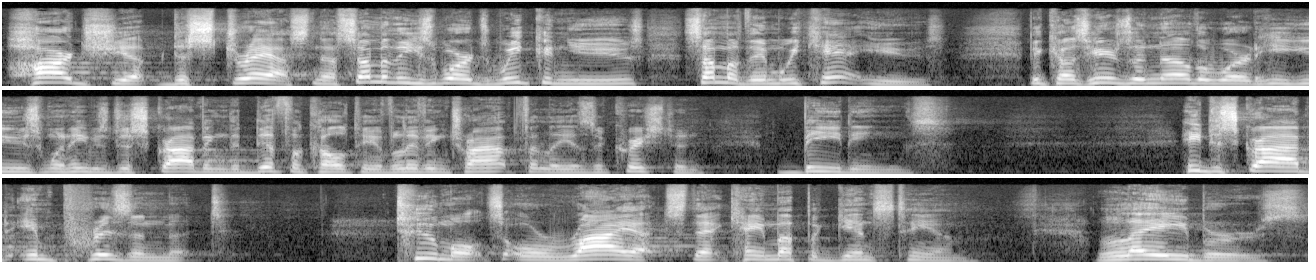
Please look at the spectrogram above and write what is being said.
hardship, distress. Now, some of these words we can use, some of them we can't use. Because here's another word he used when he was describing the difficulty of living triumphantly as a Christian beatings. He described imprisonment, tumults or riots that came up against him labors.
